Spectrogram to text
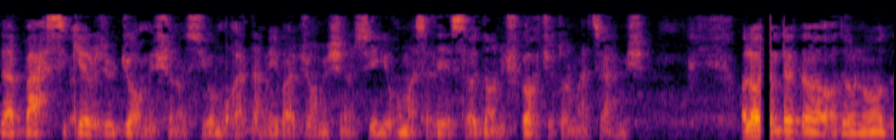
در بحثی که راجع جامعه شناسی و مقدمه بر جامعه شناسی یهو مسئله اصلاح دانشگاه چطور مطرح میشه؟ حالا آدورنو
